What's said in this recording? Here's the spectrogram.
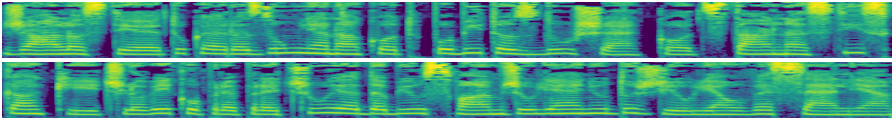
Žalost je tukaj razumljena kot pobitost duše, kot stalna stiska, ki človeku preprečuje, da bi v svojem življenju doživljal veselje.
